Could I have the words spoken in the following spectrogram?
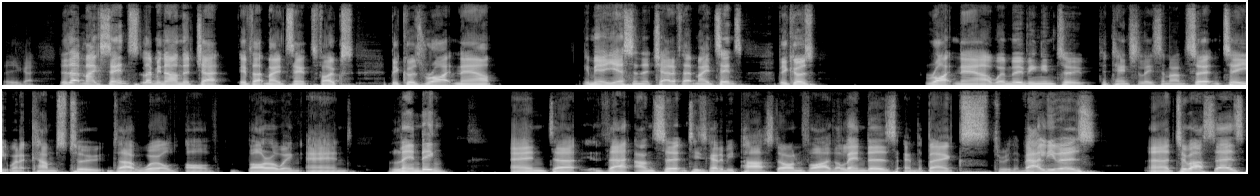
there you go. Did that make sense? Let me know in the chat if that made sense, folks. Because right now, give me a yes in the chat if that made sense. Because right now we're moving into potentially some uncertainty when it comes to the world of borrowing and lending. And uh, that uncertainty is going to be passed on via the lenders and the banks through the valuers uh, to us as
